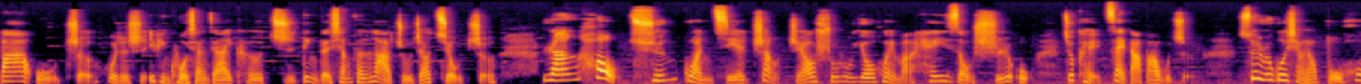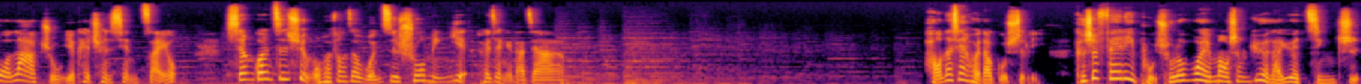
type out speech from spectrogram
八五折，或者是一瓶扩香加一颗指定的香氛蜡烛只要九折。然后全馆结账，只要输入优惠码 Hazel 十五就可以再打八五折。所以如果想要补货蜡烛，也可以趁现在哦。相关资讯我会放在文字说明页，推荐给大家。好，那现在回到故事里。可是菲利普除了外貌上越来越精致，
